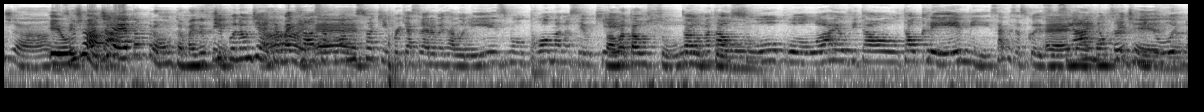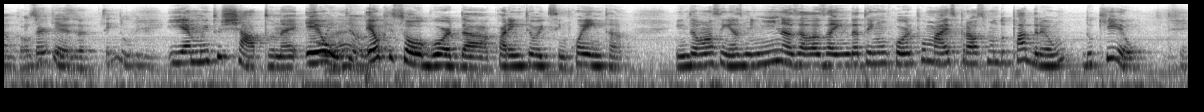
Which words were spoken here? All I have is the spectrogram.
já. Eu já. uma dieta pronta, mas assim. Tipo, não dieta, ai, mas nossa, é, come isso aqui, porque acelera o metabolismo, coma não sei o quê. Toma tal suco. Toma tal suco, ou ai, eu vi tal, tal creme, sabe essas coisas É, assim? não, ai, não certeza, diminui. Não, com certeza. Sem dúvida. E é muito chato, né? Eu, Muito. eu que sou gorda 48, 50, então assim, as meninas, elas ainda têm um corpo mais próximo do padrão do que eu. Sim.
